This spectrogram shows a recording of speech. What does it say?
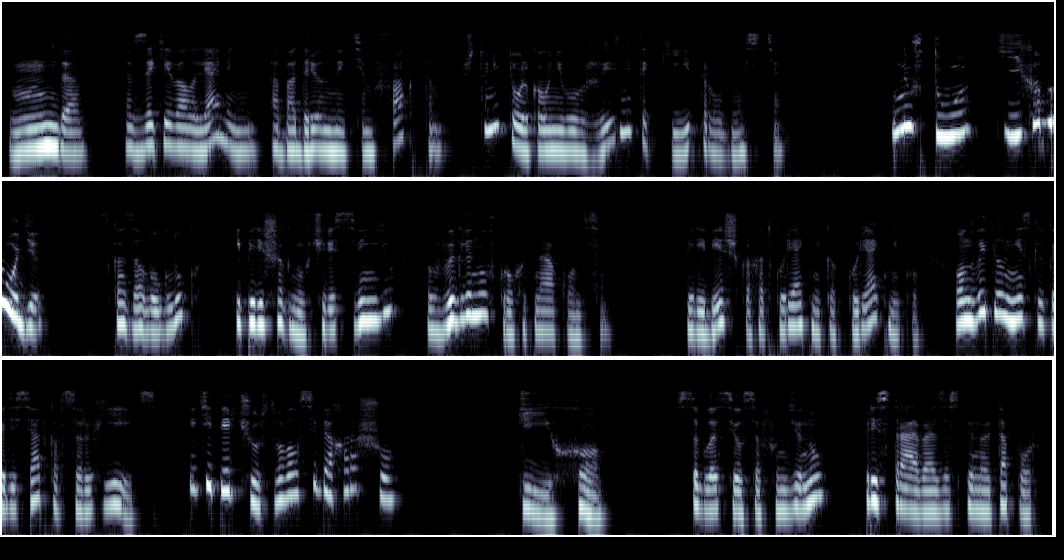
М-да, закивал Ляминин, ободренный тем фактом, что не только у него в жизни такие трудности. Ну что, тихо вроде, сказал Углук и, перешагнув через свинью, выглянул в крохотное оконце. Перебежках от курятника к курятнику он выпил несколько десятков сырых яиц и теперь чувствовал себя хорошо. Тихо, согласился Фундину, пристраивая за спиной топор.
